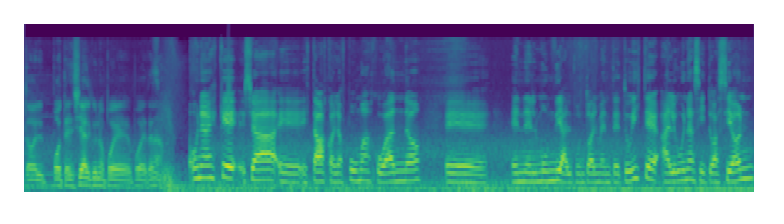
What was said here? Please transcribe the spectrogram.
todo el potencial que uno puede, puede tener. Una vez que ya eh, estabas con los Pumas jugando eh, en el Mundial puntualmente, ¿tuviste alguna situación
